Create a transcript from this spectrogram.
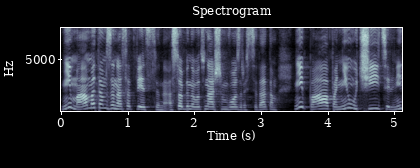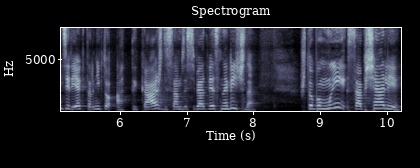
ни мама там за нас ответственна, особенно вот в нашем возрасте, да, там ни папа, ни учитель, ни директор, никто, а ты каждый сам за себя ответственный лично. Чтобы мы сообщали,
